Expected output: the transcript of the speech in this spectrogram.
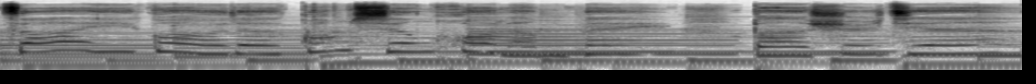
在意过的光鲜或狼狈，把时间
